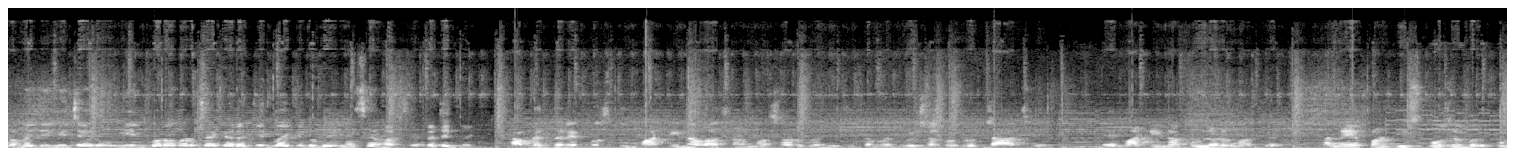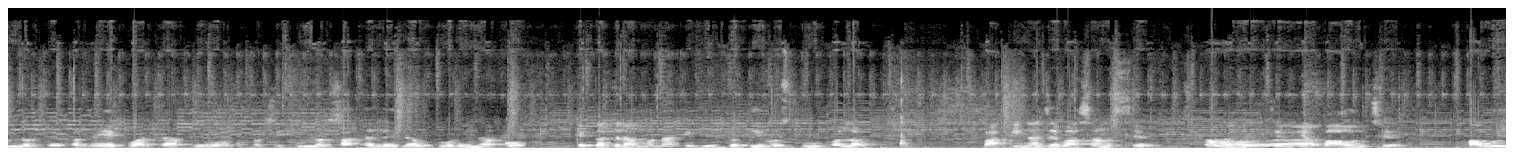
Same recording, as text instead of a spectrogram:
તમે જે વિચાર્યું એ જ બરોબર છે કે રચિતભાઈ કીધું બેયનું સેમ જ છે. રચિતભાઈ. આપણે દરેક વસ્તુ માટીના વાસણમાં સર્વ કરીએ છીએ. તમે જોઈ શકો છો ચા છે એ માટીના કુલરમાં છે અને એ પણ ડિસ્પોઝેબલ કુલર છે. તમે એકવાર ચા પીવો અને પછી કુલ્લર સાથે લઈ જાઓ તોડી નાખો કે કચરામાં નાખી દો. બધી વસ્તુ અલગ. બાકીના જે વાસણ છે જેમ કે આ બાઉલ છે બાઉલ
